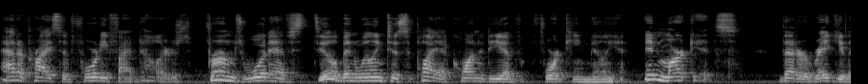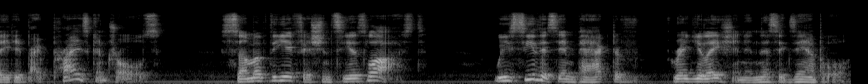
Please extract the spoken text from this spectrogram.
at a price of $45, firms would have still been willing to supply a quantity of 14 million. In markets that are regulated by price controls, some of the efficiency is lost. We see this impact of regulation in this example.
